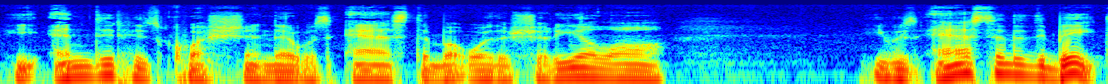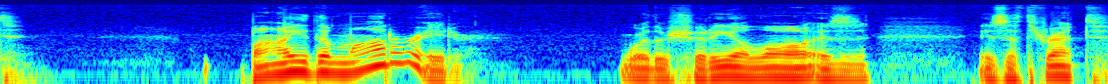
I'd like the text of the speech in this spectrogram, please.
He ended his question that was asked about whether Sharia law. He was asked in the debate by the moderator whether Sharia law is is a threat,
